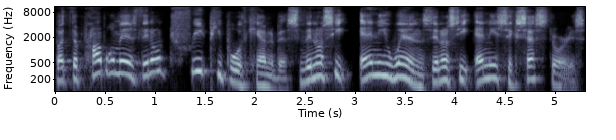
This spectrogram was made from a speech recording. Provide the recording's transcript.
but the problem is they don't treat people with cannabis and they don't see any wins. They don't see any success stories.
